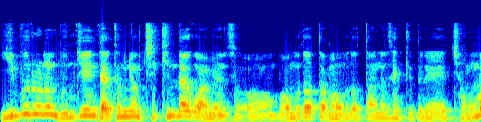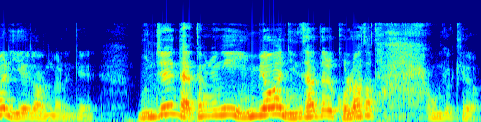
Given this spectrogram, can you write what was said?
입으로는 문재인 대통령 지킨다고 하면서 머무뒀다 머무뒀다 하는 새끼들의 정말 이해가 안 가는 게 문재인 대통령이 임명한 인사들 골라서 다 공격해요.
